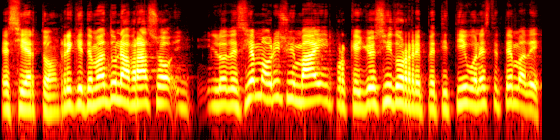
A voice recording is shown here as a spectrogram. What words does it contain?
Es cierto. Ricky, te mando un abrazo. Lo decía Mauricio Imay, porque yo he sido repetitivo en este tema de,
